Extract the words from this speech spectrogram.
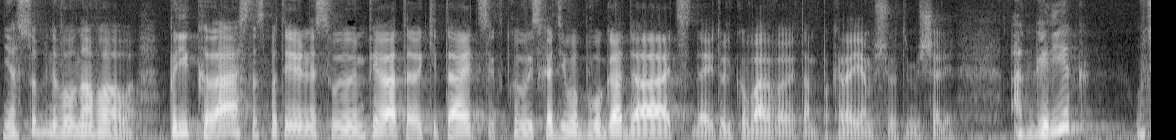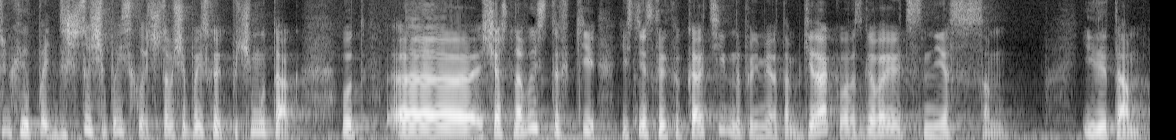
не особенно волновало. Прекрасно смотрели на своего императора китайцы, которого исходила благодать, да, и только варвары там по краям чего-то мешали. А грек, он все говорит, да что вообще происходит, что вообще происходит, почему так? Вот э, сейчас на выставке есть несколько картин, например, там Геракл разговаривает с Нессом, или там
